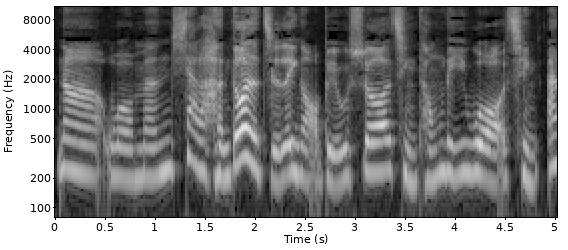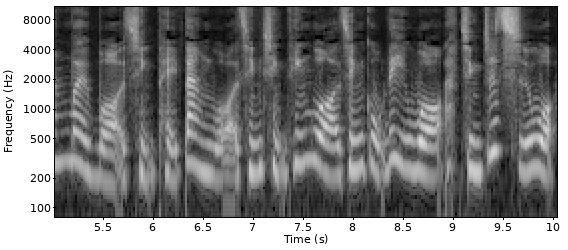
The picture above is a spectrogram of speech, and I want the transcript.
那我们下了很多的指令哦，比如说，请同理我，请安慰我，请陪伴我，请倾听我，请鼓励我，请支持我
